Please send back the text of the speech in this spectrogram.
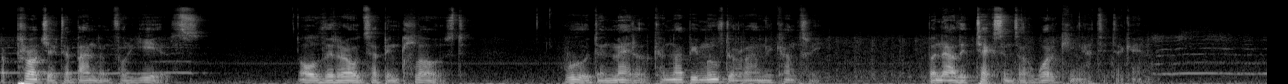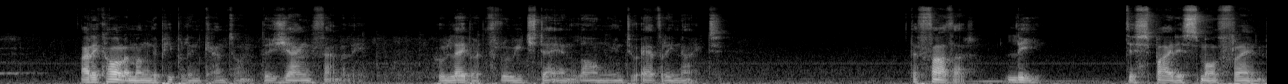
a project abandoned for years. All the roads have been closed. Wood and metal cannot be moved around the country. But now the Texans are working at it again. I recall among the people in Canton the Zhang family, who labored through each day and long into every night. The father, Li, despite his small frame,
